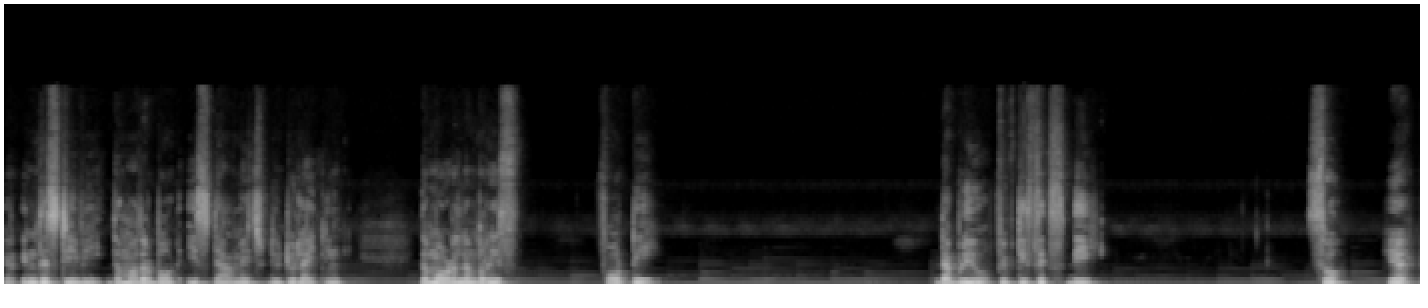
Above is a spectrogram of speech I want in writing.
Here in this TV, the motherboard is damaged due to lightning. The model number is 40 W56D. So here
